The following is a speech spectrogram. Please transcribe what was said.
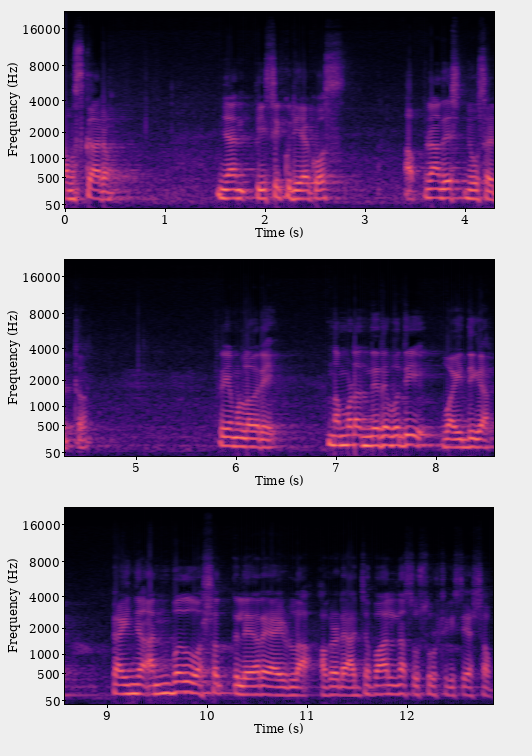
നമസ്കാരം. ഞാൻ P C Kuriakose Apnadesh news editor. പ്രിയമുള്ളവരെ നമ്മുടെ നിരവധി വൈദികർ കഴിഞ്ഞ അൻപത് വർഷത്തിലേറെയായുള്ള അവരുടെ അജപാലന ശുശ്രൂഷയ്ക്ക് ശേഷം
